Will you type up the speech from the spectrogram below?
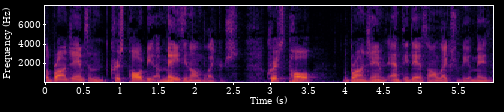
LeBron James and Chris Paul would be amazing on the Lakers. Chris Paul, LeBron James, Anthony Davis on the Lakers would be amazing.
